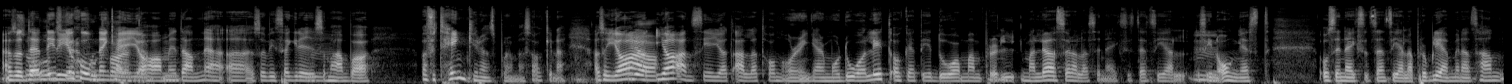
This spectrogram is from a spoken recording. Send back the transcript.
Alltså Så- den diskussionen kan jag ha med Danne. Alltså vissa grejer som han bara, varför tänker du ens på de här sakerna? Alltså jag, Ja. jag anser ju att alla tonåringar mår dåligt och att det är då man, man löser alla sina existentiell, sin ångest och sina existentiella problem. Medan han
